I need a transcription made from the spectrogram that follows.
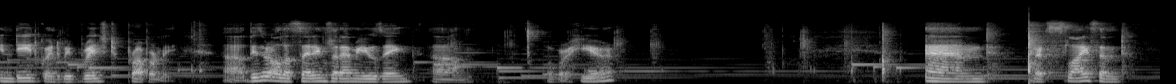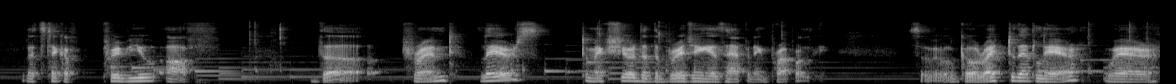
indeed going to be bridged properly. These are all the settings that I'm using um, over here. And let's slice and let's take a preview of the print layers to make sure that the bridging is happening properly. So we will go right to that layer where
